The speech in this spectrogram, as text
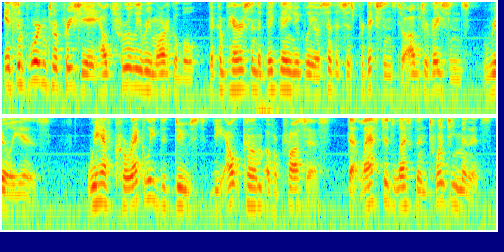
It's important to appreciate how truly remarkable the comparison of Big Bang nucleosynthesis predictions to observations really is. We have correctly deduced the outcome of a process that lasted less than 20 minutes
